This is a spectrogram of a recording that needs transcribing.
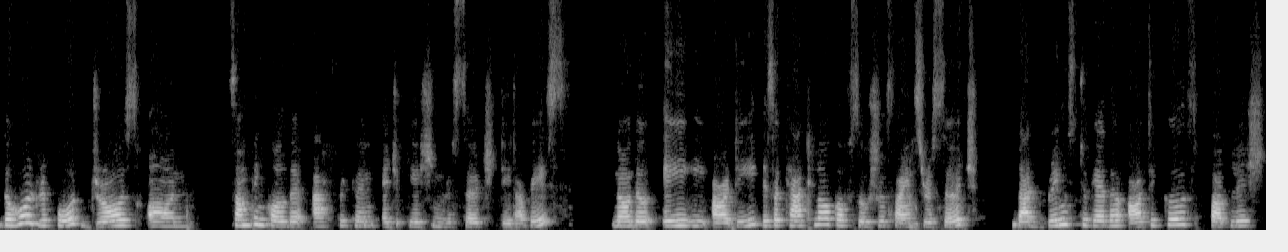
the whole report draws on something called the African Education Research Database. Now, the AERD is a catalog of social science research that brings together articles published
